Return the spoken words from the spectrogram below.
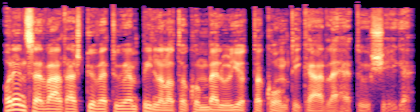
A rendszerváltást követően pillanatokon belül jött a kontikár lehetősége.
